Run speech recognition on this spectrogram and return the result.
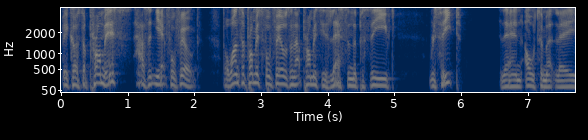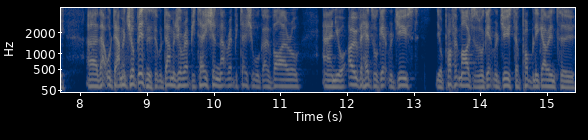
because the promise hasn't yet fulfilled. But once the promise fulfills and that promise is less than the perceived receipt, then ultimately uh, that will damage your business. It will damage your reputation. That reputation will go viral and your overheads will get reduced. Your profit margins will get reduced. They'll probably go into,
